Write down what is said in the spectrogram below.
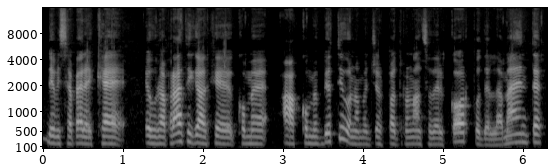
devi sapere che è una pratica che come, ha come obiettivo una maggior padronanza del corpo, della mente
